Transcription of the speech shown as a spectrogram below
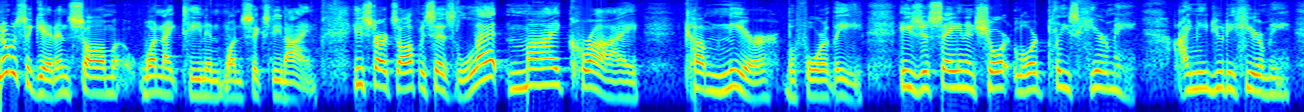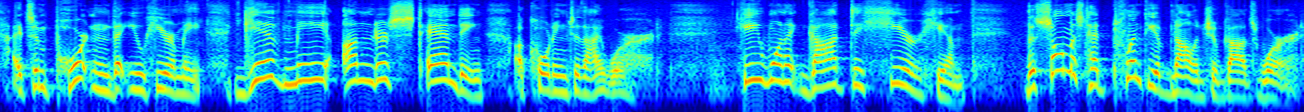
Notice again in Psalm 119 and 169. He starts off, he says, Let my cry come near before thee. He's just saying, in short, Lord, please hear me. I need you to hear me. It's important that you hear me. Give me understanding according to thy word. He wanted God to hear him. The psalmist had plenty of knowledge of God's word.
